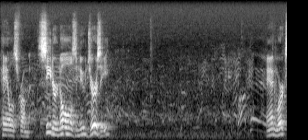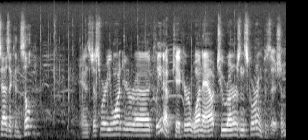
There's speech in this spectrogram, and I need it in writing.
Hails from Cedar Knolls, New Jersey, and works as a consultant. And it's just where you want your uh, cleanup kicker, one out, two runners in scoring position.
